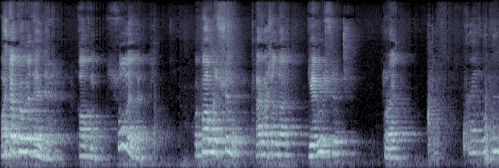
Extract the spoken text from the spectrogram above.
Айтар көп еді енді халқым? Сол енді ұрпағымыз үшін әрқашанда еліміз үшін тұрайық. Қайырлы күн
